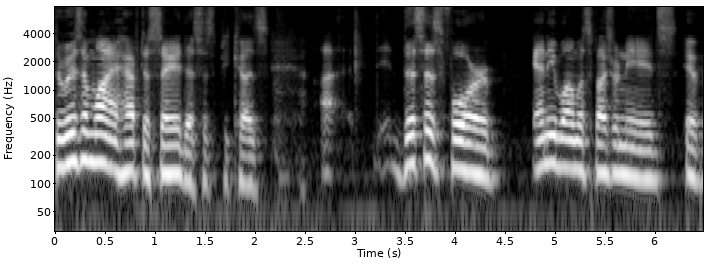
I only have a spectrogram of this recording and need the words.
the reason why I have to say this is because uh, this is for anyone with special needs. If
